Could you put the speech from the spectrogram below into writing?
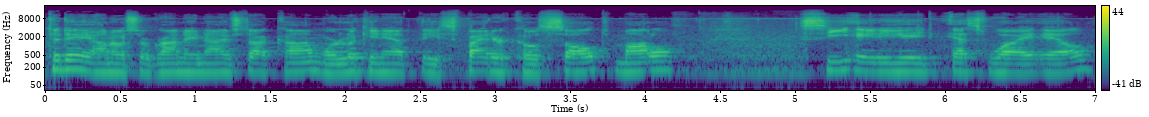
Today on OsoGrandeKnives.com we're looking at the Spyderco Salt model C88SYL.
